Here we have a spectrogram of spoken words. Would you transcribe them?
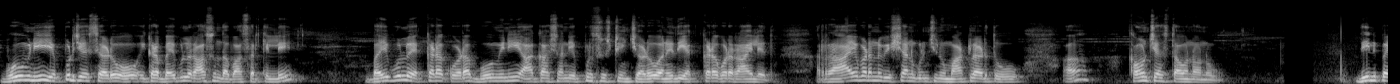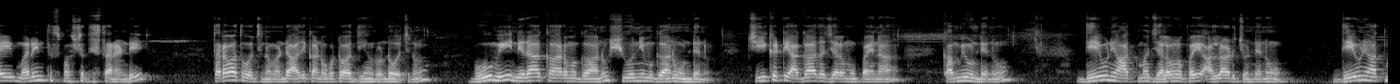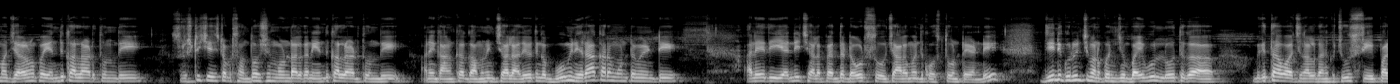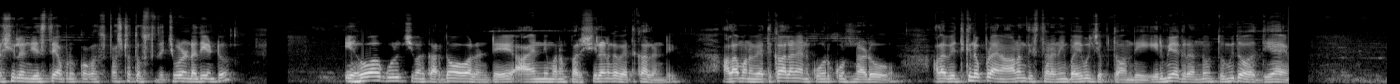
భూమిని ఎప్పుడు చేశాడో ఇక్కడ బైబిల్లో రాసుందా భాస్కర్కి వెళ్ళి బైబిల్లో ఎక్కడ కూడా భూమిని ఆకాశాన్ని ఎప్పుడు సృష్టించాడో అనేది ఎక్కడ కూడా రాయలేదు. రాయబడిన విషయాన్ని గురించి నువ్వు మాట్లాడుతూ కౌంట్ చేస్తా ఉన్నావు నువ్వు. దీనిపై మరింత స్పష్టత ఇస్తానండి. తర్వాత వచ్చినామండి ఆదికాండ ఒకటో అధ్యాయం రెండో వచనం. భూమి నిరాకారముగాను శూన్యముగాను ఉండెను. చీకటి అగాధ జలము పైన కమ్మి ఉండెను. దేవుని ఆత్మ జలములపై అల్లాడుచుండెను. దేవుని ఆత్మ జలములపై ఎందుకు అల్లాడుతుంది? సృష్టి చేసేటప్పుడు సంతోషంగా ఉండాలి కానీ ఎందుకు అల్లాడుతుంది? అని కనుక గమనించాలి. అదేవిధంగా భూమి నిరాకారం ఉండటం ఏంటి? అనేది ఇవన్నీ చాలా పెద్ద డౌట్స్ చాలామందికి వస్తూ ఉంటాయండి. దీని గురించి మనం కొంచెం బైబుల్ లోతుగా మిగతా వచనాలు కనుక చూసి పరిశీలన చేస్తే అప్పుడు ఒక స్పష్టత వస్తుంది. చూడండి అదేంటో. యహోవా గురించి మనకు అర్థం అవ్వాలంటే ఆయన్ని మనం పరిశీలనగా వెతకాలండి. అలా మనం వెతకాలని ఆయన కోరుకుంటున్నాడు. అలా వెతికినప్పుడు ఆయన ఆనందిస్తాడని బైబిల్ చెప్తోంది. ఇర్మియా గ్రంథం తొమ్మిదో అధ్యాయం.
